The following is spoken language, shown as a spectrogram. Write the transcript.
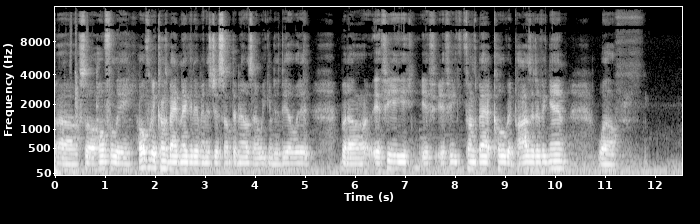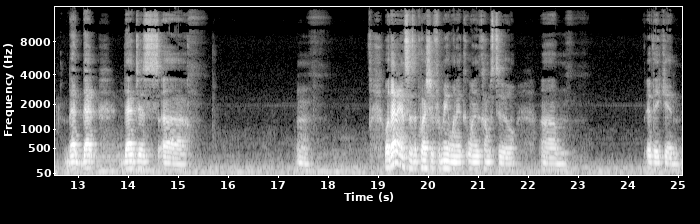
Uh, so hopefully, hopefully it comes back negative and it's just something else and we can just deal with it. But uh, if he if if he comes back COVID positive again, well, that that that just uh, mm. well that answers the question for me when it when it comes to um, if they can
